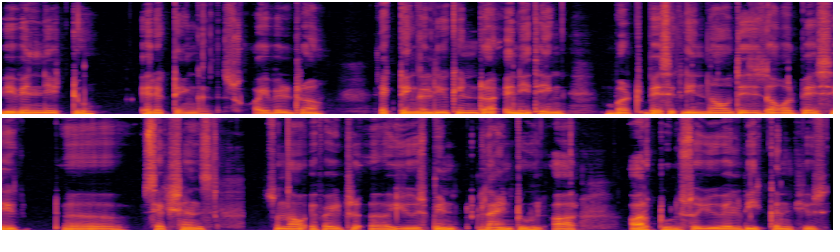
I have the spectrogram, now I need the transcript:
we will need to a rectangle. So i will draw rectangle. You can draw anything but basically now this is our basic uh, sections. So now if i uh, use pen line tool or arc tool so you will be confused.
